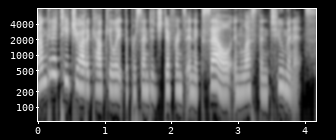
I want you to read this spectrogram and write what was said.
I'm going to teach you how to calculate the percentage difference in Excel in less than two minutes.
